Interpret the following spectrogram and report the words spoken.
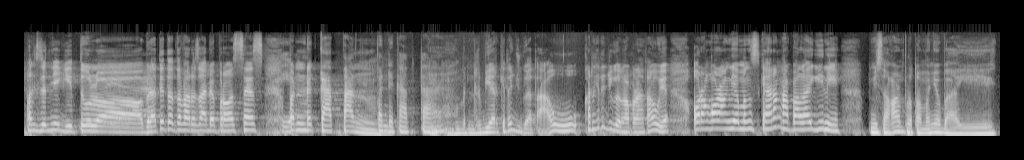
Maksudnya gitu loh. Berarti tetap harus ada proses Iya. pendekatan. Pendekatan. Hmm, Bener biar kita juga tahu. Kan kita juga nggak pernah tahu ya. Orang-orang zaman sekarang apalagi nih. Misalkan pertamanya baik.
